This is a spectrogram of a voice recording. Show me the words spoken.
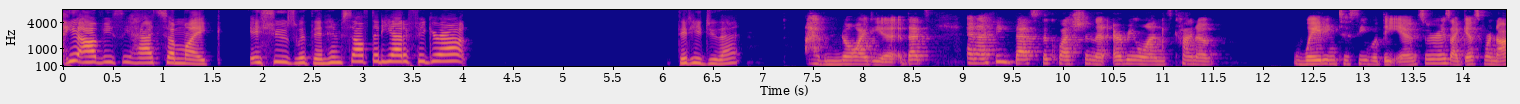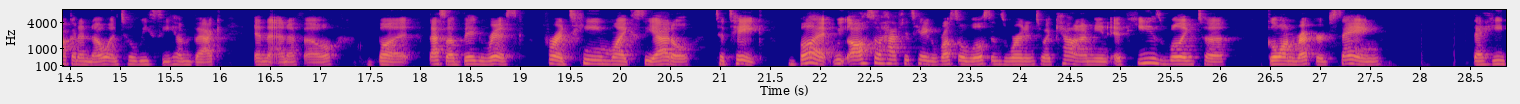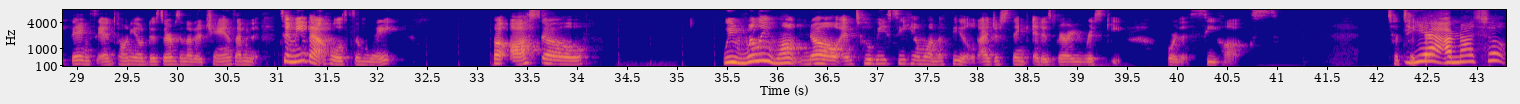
he obviously had some like issues within himself that he had to figure out. Did he do that? I have no idea. That's and I think that's the question that everyone's kind of waiting to see what the answer is. I guess we're not going to know until we see him back in the NFL, but that's a big risk for a team like Seattle to take. But we also have to take Russell Wilson's word into account. I mean, if he's willing to go on record saying that he thinks Antonio deserves another chance, I mean, to me, that holds some weight. But also, we really won't know until we see him on the field. I just think it is very risky for the Seahawks to take. Yeah, that. I'm not so.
